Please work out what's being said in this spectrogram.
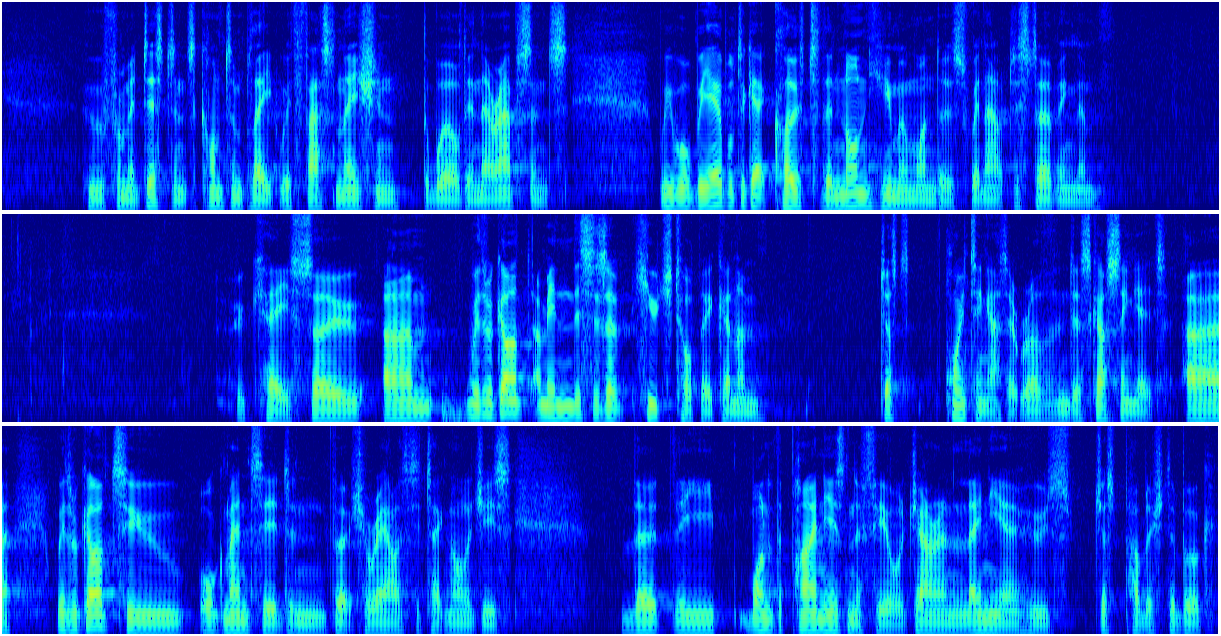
who from a distance contemplate with fascination the world in their absence, we will be able to get close to the non human wonders without disturbing them. Okay, so um, with regard, I mean, this is a huge topic, and I'm just pointing at it rather than discussing it. Uh, with regard to augmented and virtual reality technologies, the, the, one of the pioneers in the field, Jaron Lanier, who's just published a book,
